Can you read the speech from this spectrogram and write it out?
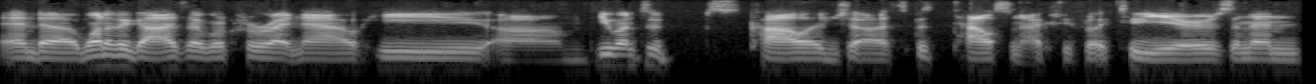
and uh, one of the guys I work for right now, he um, he went to college, uh, Towson actually for like two years, and then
